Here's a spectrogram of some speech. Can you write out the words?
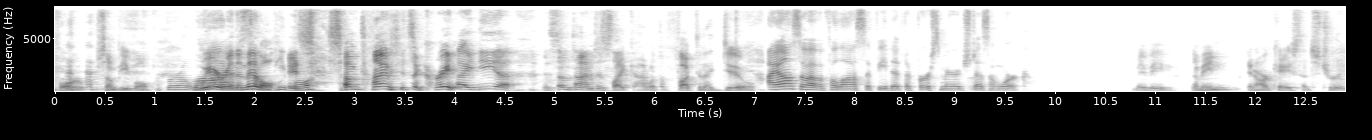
for some people. For a We're in the middle. people. It's sometimes it's a great idea, and sometimes it's like, God, what the fuck did I do? I also have a philosophy that the first marriage doesn't work. Maybe. I mean, in our case, that's true.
